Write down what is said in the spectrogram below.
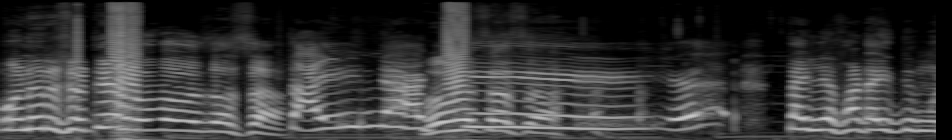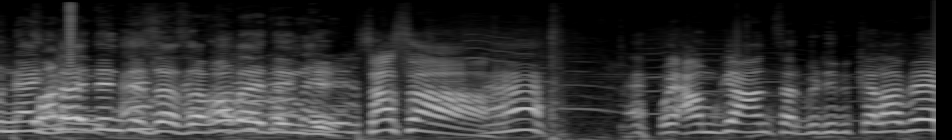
পনেরোশো টাকা পাবো চাচা। তাই না ও চাচা। তাইলে ফাটাই দিব না পাঠায় দেন যে চাচা পাঠায় দেন যে। চাচা হ্যাঁ। ওই আমকে আনসার বিডিপি খেলাবে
